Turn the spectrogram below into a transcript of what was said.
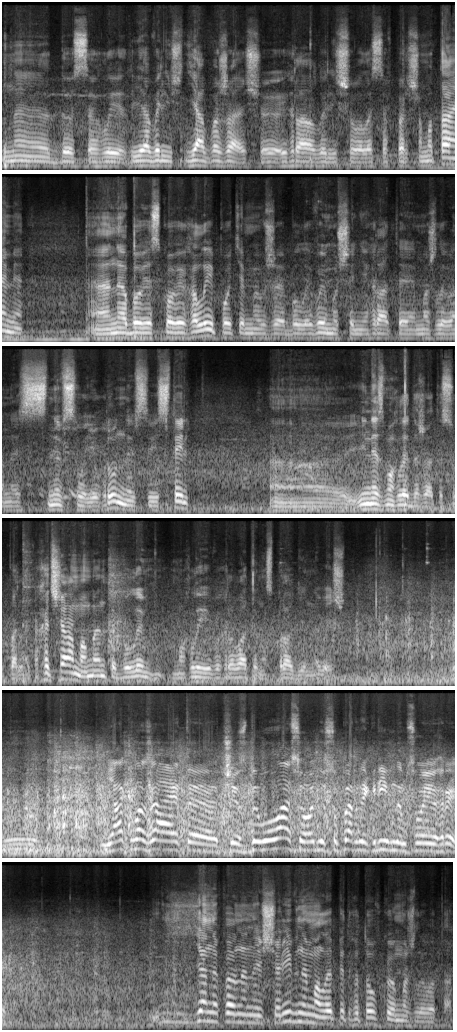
Не досягли. Я, виріш... я вважаю, що гра вирішувалася в першому таймі. Е, Не обов'язкові гали, потім ми вже були вимушені грати, можливо, не в свою гру, не в свій стиль. Е, І не змогли дожати суперника. Хоча моменти були, могли і вигравати, насправді не вийшло. Як вважаєте, чи здивував сьогодні суперник рівнем своєї гри? Я не впевнений, що рівним, але підготовкою можливо так.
